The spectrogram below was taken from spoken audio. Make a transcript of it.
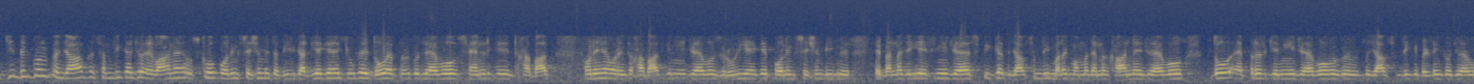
जी, बिल्कुल, पंजाब असम्बली का जो ऐवान है, उसको पोलिंग स्टेशन में तब्दील कर दिया गया है, क्योंकि दो अप्रैल को जो है वो सैनट के इंतबात होने हैं और इंतबात के लिए जो है वो ज़रूरी है कि पोलिंग स्टेशन भी बनना चाहिए। इसलिए जो है स्पीकर पंजाब असम्बली मलिक मोहम्मद अहमद खान ने जो है वो दो अप्रैल के लिए जो है वो पंजाब असम्बली की बिल्डिंग को जो है वो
